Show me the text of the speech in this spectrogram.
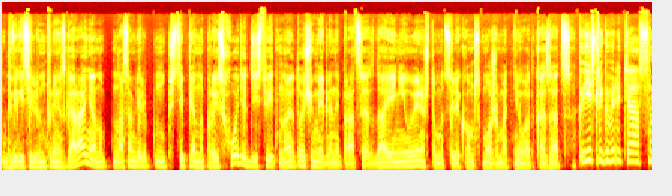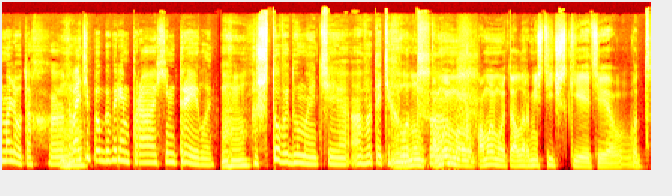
двигателя внутреннего сгорания, ну, на самом деле, ну, постепенно происходит, действительно, но это очень медленный процесс. Да, я не уверен, что мы целиком сможем от него отказаться. Если говорить о самолетах, угу. давайте поговорим про химтрейлы. Угу. Что вы думаете о вот этих ну, вот... По-моему, э, по-моему, это алармистические эти вот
